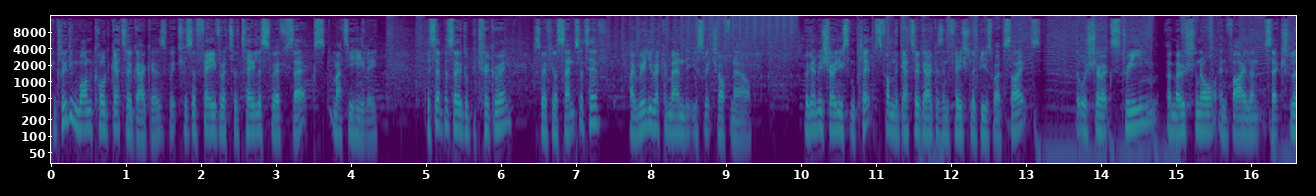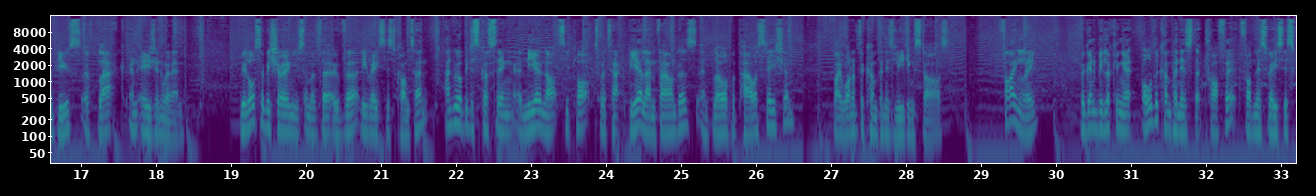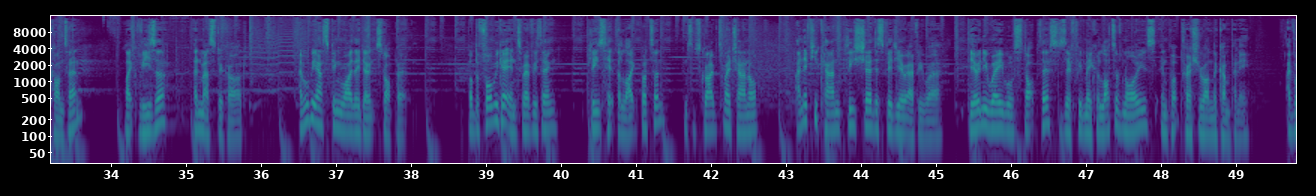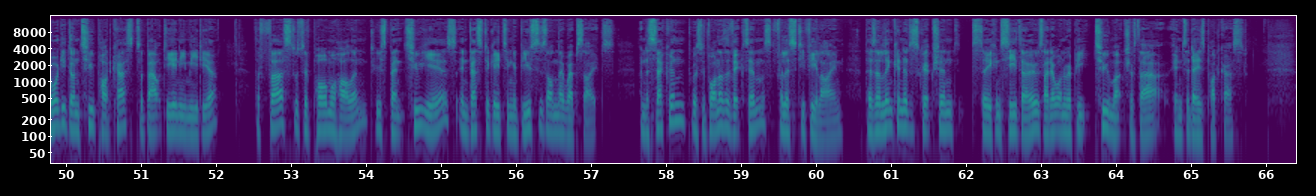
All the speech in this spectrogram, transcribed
including one called Ghetto Gaggers, which is a favorite of Taylor Swift's ex, Matty Healy. This episode will be triggering, so if you're sensitive, I really recommend that you switch off now. We're going to be showing you some clips from the Ghetto Gaggers and facial abuse websites that will show extreme, emotional, and violent sexual abuse of black and Asian women. We'll also be showing you some of the overtly racist content, and we'll be discussing a neo Nazi plot to attack BLM founders and blow up a power station by one of the company's leading stars. Finally, we're going to be looking at all the companies that profit from this racist content, like Visa and MasterCard, and we'll be asking why they don't stop it. But before we get into everything, please hit the like button and subscribe to my channel and if you can, please share this video everywhere. The only way we'll stop this is if we make a lot of noise and put pressure on the company. I've already done two podcasts about D&E Media. The first was with Paul Mulholland, who spent two years investigating abuses on their websites. And the second was with one of the victims, Felicity Feline. There's a link in the description so you can see those. I don't want to repeat too much of that in today's podcast.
